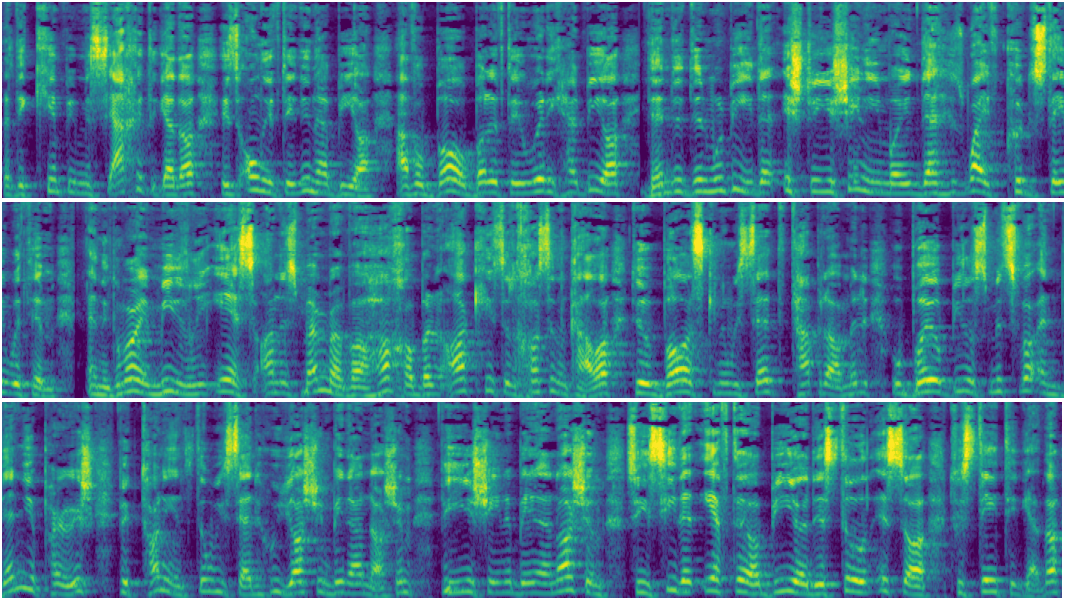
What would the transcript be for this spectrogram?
that they can't be misyachet together is only if they didn't have bia. Avabal, but if they already had bia, then the din would be that ishta yesheni that his wife could stay with him. And the Gemara immediately asks on this member of a hacha, but in our case of chassan and kala, the bala skin we said the top the amid uboil bilos mitzvah, and then you perish victani, and still we said who yashim ben anashim v'yeshena ben anashim. So you see that after a bia, there's still an issa to stay together,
